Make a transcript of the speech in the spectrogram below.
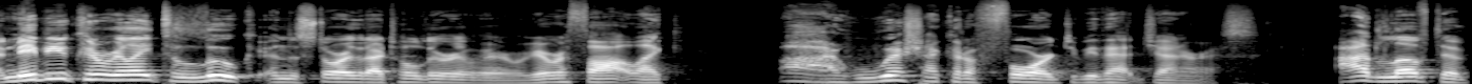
And maybe you can relate to Luke in the story that I told earlier. Have you ever thought, like, oh, I wish I could afford to be that generous? I'd love to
